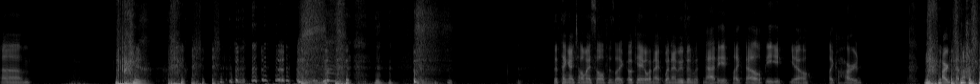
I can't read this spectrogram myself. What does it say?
um the thing I tell myself is like, okay, when I when I move in with Maddie, like that'll be, you know, like a hard hard cut off.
